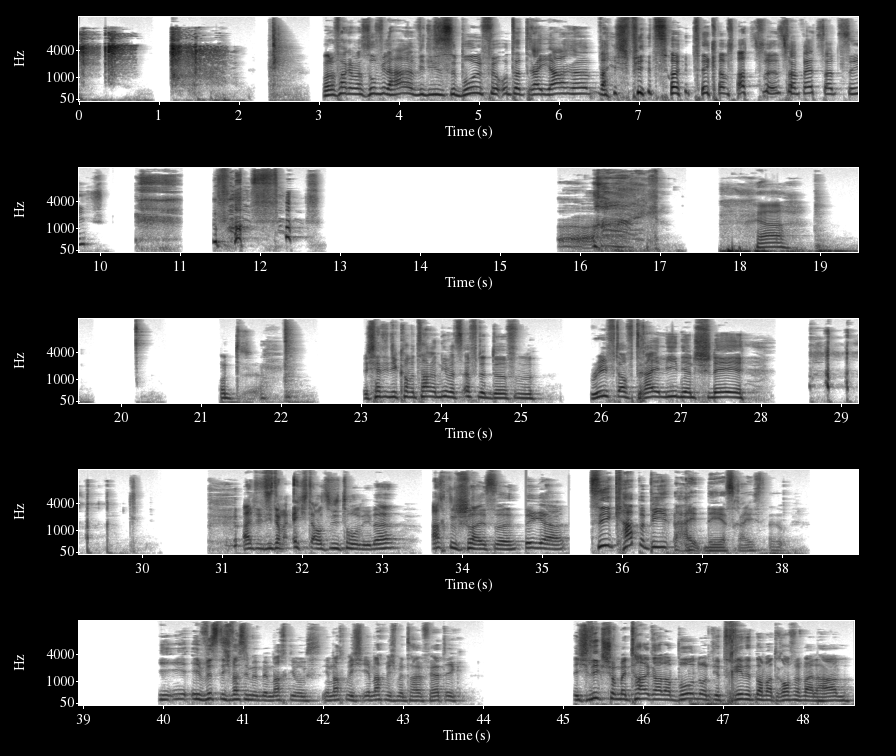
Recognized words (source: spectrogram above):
Motherfucker, du hast so viele Haare wie dieses Symbol für unter drei Jahre bei Spielzeug, Digga. Was für es verbessert sich? Was? Oh. Ja. Und ich hätte die Kommentare niemals öffnen dürfen. Reefed auf drei Linien Schnee. Alter, sieht aber echt aus wie Toni, ne? Ach du Scheiße, Digga. Zieh Kappe, Beat. Nein, nee, es reicht. Also. Ihr, ihr, ihr, wisst nicht, was ihr mit mir macht, Jungs. Ihr macht mich, ihr macht mich mental fertig. Ich lieg schon mental gerade am Boden und ihr tretet nochmal drauf in meinen Haaren.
